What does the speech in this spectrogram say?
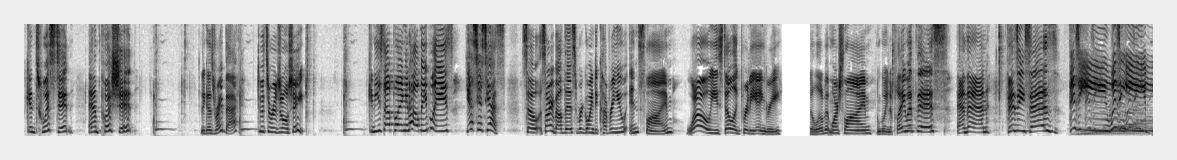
We can twist it and push it. And it goes right back to its original shape. Can you stop playing and help me, please? Yes, yes, yes. So, sorry about this. We're going to cover you in slime. Whoa, you still look pretty angry. A little bit more slime. I'm going to play with this. And then Fizzy says, Fizzy, bubbizzy,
